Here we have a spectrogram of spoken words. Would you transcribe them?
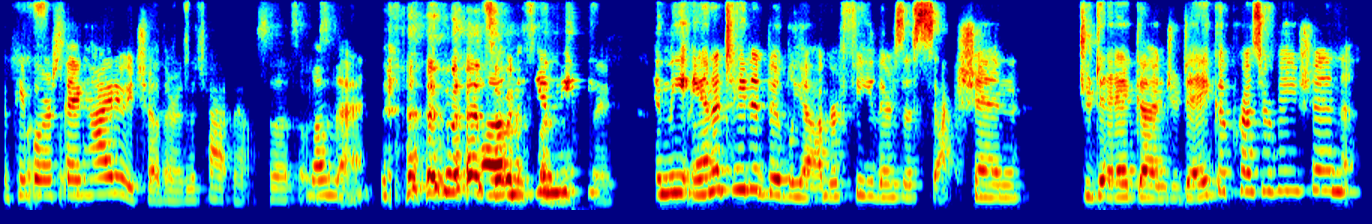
And people are saying hi to each other in the chat now, so that's Love fun. That's Um, in the- In the annotated bibliography, there's a section Judaica and Judaica preservation.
